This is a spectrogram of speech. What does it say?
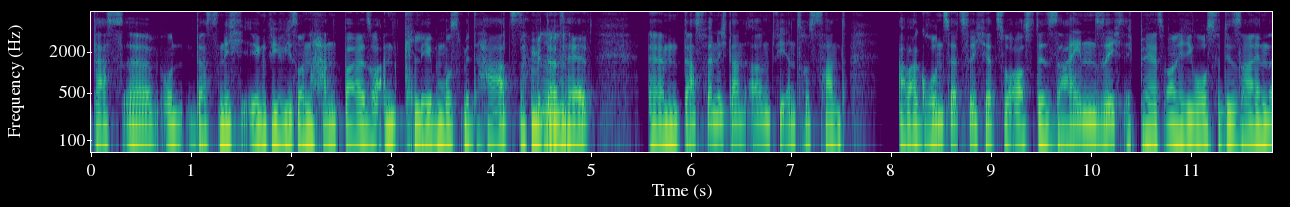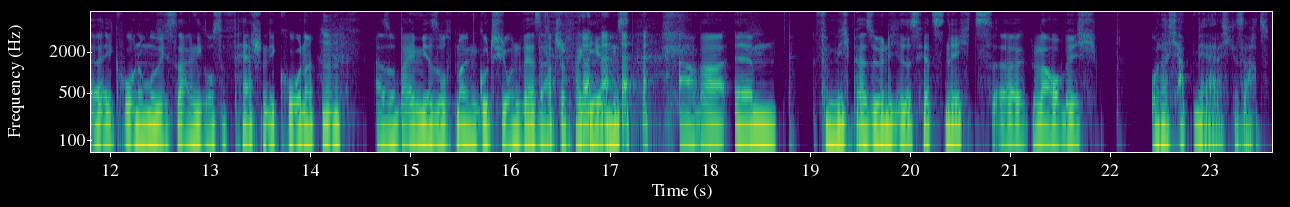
Das äh, und das nicht irgendwie wie so ein Handball so ankleben muss mit Harz, damit Mhm. das hält. Ähm, das fände ich dann irgendwie interessant. Aber grundsätzlich jetzt so aus Design-Sicht, ich bin jetzt auch nicht die große Design-Ikone, muss ich sagen, die große Fashion-Ikone. Mhm. Also bei mir sucht man Gucci und Versace vergebens. Aber ähm, für mich persönlich ist es jetzt nichts, äh, glaube ich. Oder ich habe mir ehrlich gesagt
